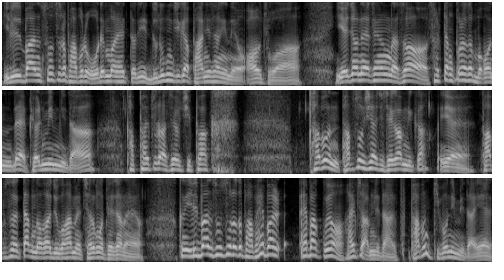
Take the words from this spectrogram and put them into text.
일반 솥으로 밥을 오랜만에 했더니 누룽지가 반 이상이네요. 아우 좋아. 예 전에 생각나서 설탕 뿌려서 먹었는데 별미입니다. 밥할 줄 아세요, 쥐팍? 밥은 밥솥이 하지 제가 합니까? 예. 밥솥에 딱 넣어가지고 하면 자동으로 되잖아요. 근데 일반 솥으로도 밥 해봐, 해봤고요. 할 줄 압니다. 밥은 기본입니다. 예.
